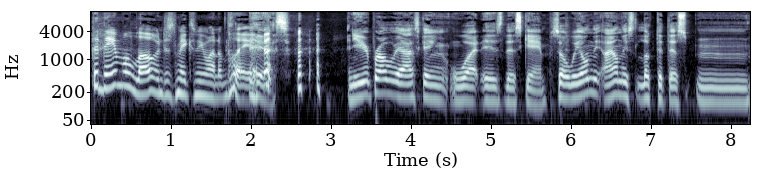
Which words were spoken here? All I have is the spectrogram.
The name alone just makes me want to play it. yes. And you're probably asking, what is this game? So we only, I only looked at this, mm,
